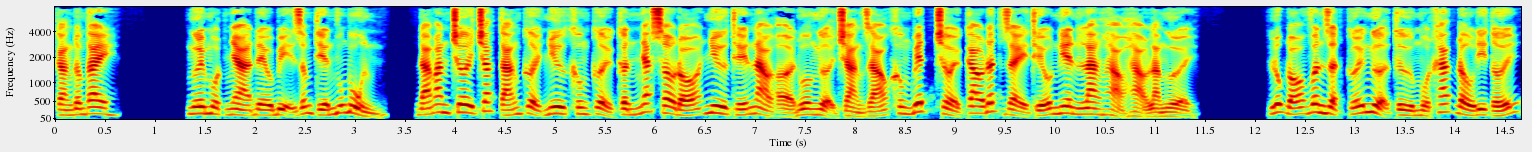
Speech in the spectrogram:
càng đâm tay. Người một nhà đều bị dâm tiến vũng bùn, đám ăn chơi chắc táng cười như không cười cân nhắc sau đó như thế nào ở đua ngựa chàng giáo không biết trời cao đất dày thiếu niên lang hảo hảo làm người. Lúc đó vân giật cưới ngựa từ một khác đầu đi tới,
